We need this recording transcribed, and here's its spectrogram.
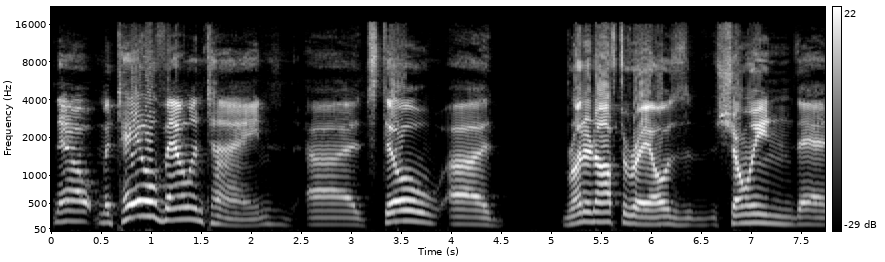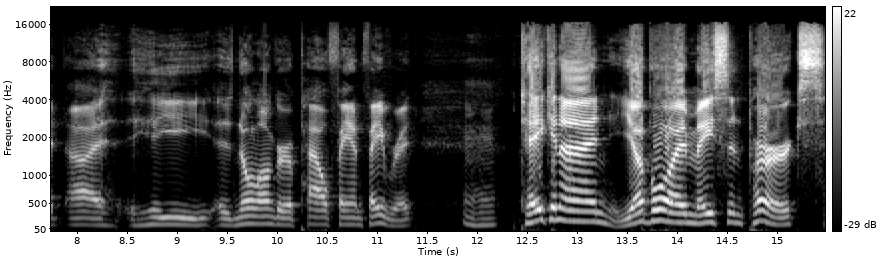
now Mateo Valentine uh, still uh, running off the rails, showing that uh, he is no longer a POWW fan favorite. Taking on your boy Mason Perks,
